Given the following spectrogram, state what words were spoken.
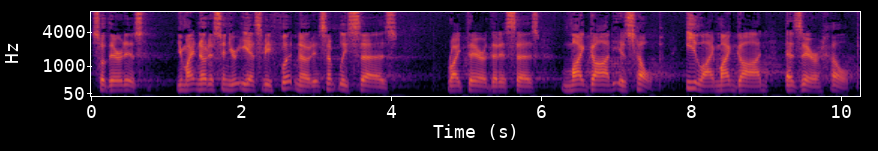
So there it is. You might notice in your ESV footnote, it simply says right there that it says, My God is help. Eli, my God, as their help.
